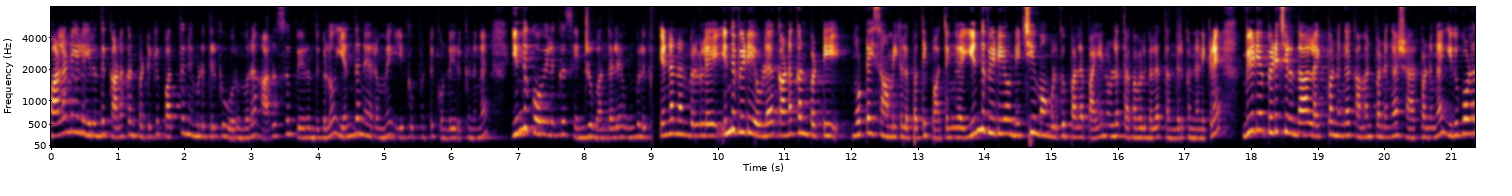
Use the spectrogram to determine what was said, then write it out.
பழனியில் இருந்து கணக்கன்பட்டிக்கு பத்து நிமிடத்திற்கு ஒரு முறை அரசு பேருந்துகளும் எந்த நேரமே இயக்கப்பட்டு கொண்டு இருக்குனுங்க இந்த கோவிலுக்கு சென்று வந்தாலே உங்களுக்கு என்ன நண்பர்களே இந்த வீடியோவில் கணக்கன்பட்டி மூட்டை சாமிகளை பற்றி பார்த்துங்க இந்த வீடியோ நிச்சயமாக உங்களுக்கு பல பயனுள்ள தகவல்களை தந்திருக்குன்னு நினைக்கிறேன். வீடியோ பிடிச்சிருந்தால் லைக் பண்ணுங்கள் கமெண்ட் பண்ணுங்கள் ஷேர் பண்ணுங்கள் இதுபோல்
